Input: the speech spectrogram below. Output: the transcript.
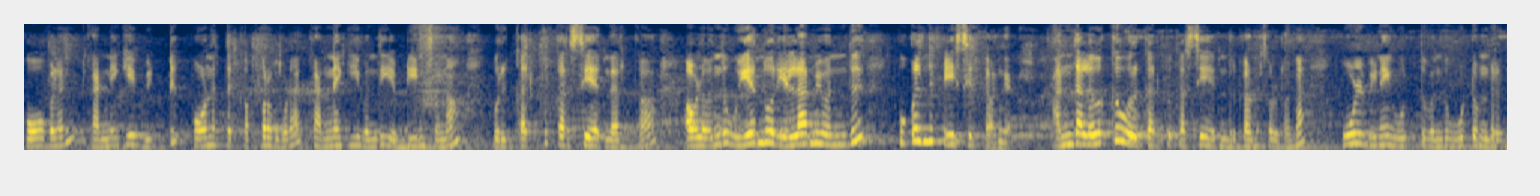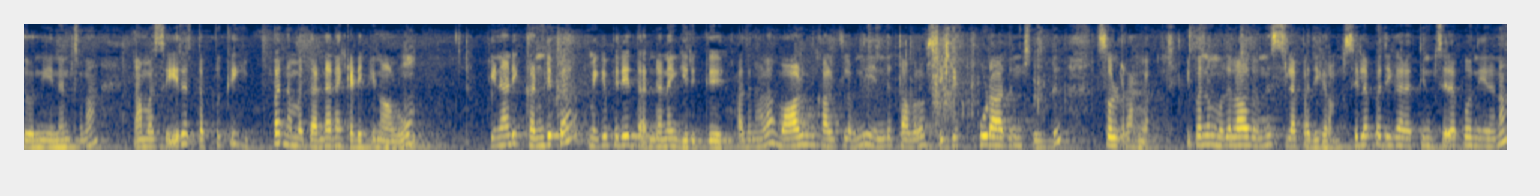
கோவலன் கண்ணகியை விட்டு போனதுக்கப்புறம் கூட கண்ணகி வந்து எப்படின்னு சொன்னால் ஒரு கற்பு கரசியாக அவளை வந்து உயர்ந்தோர் எல்லாருமே வந்து புகழ்ந்து பேசியிருக்காங்க. அந்த அளவுக்கு ஒரு கற்பு கரசியாக இருந்திருக்கான்னு சொல்கிறாங்க ஊழ்வினை ஊர்த்து வந்து ஊட்டும்ன்றது வந்து என்னன்னு சொன்னால் நம்ம செய்கிற தப்புக்கு இப்போ நம்ம தண்டனை கிடைக்கினாலும் பின்னாடி கண்டிப்பாக மிகப்பெரிய தண்டனை இருக்குது அதனால் வாழும் காலத்தில் வந்து எந்த தவறும் செய்யக்கூடாதுன்னு சொல்லிட்டு சொல்கிறாங்க இப்போ வந்து முதலாவது வந்து சிலப்பதிகாரம். சிலப்பதிகாரத்தின் சிறப்பு வந்து என்னென்னா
